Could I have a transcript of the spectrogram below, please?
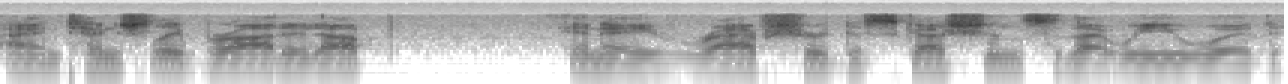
I intentionally brought it up in a rapture discussion so that we would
